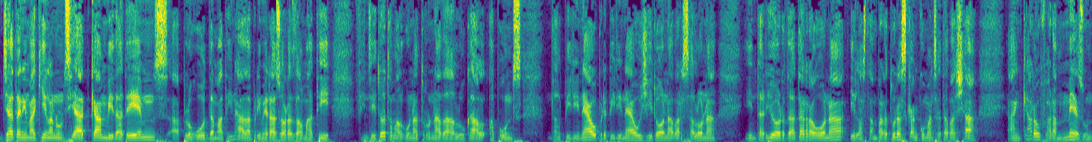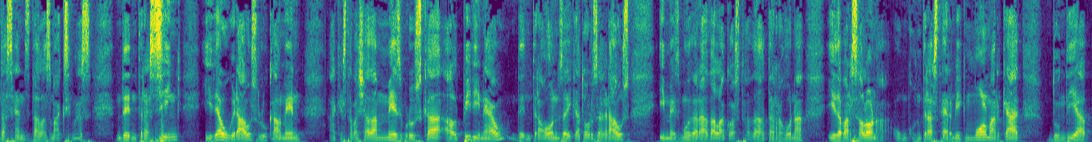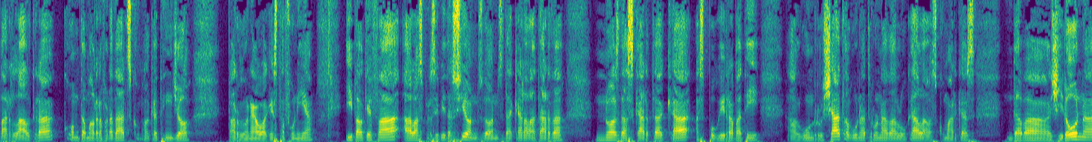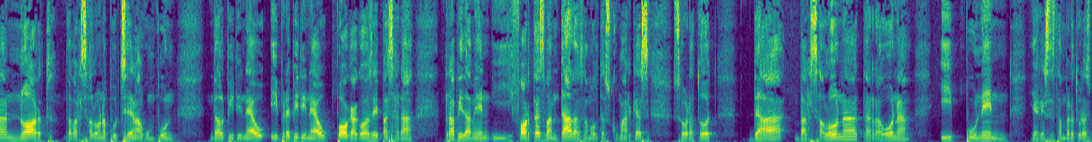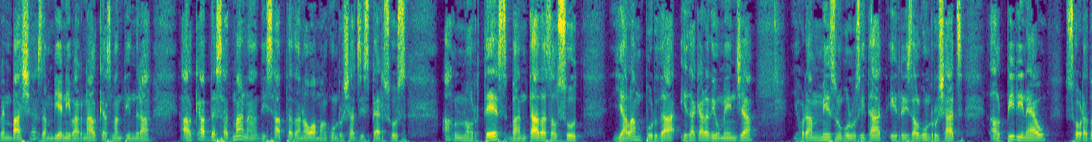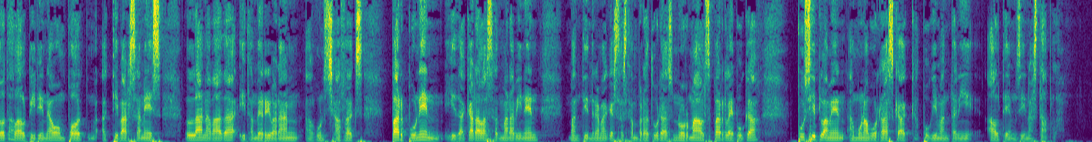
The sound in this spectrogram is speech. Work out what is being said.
Ja tenim aquí l'anunciat canvi de temps, ha plogut de matinada a primeres hores del matí, fins i tot amb alguna tronada local a punts del Pirineu, Prepirineu, Girona, Barcelona, interior de Tarragona i les temperatures que han començat a baixar encara ho faran més, un descens de les màximes d'entre 5 i 10 graus. Localment, aquesta baixada més brusca al Pirineu, d'entre 11 i 14 graus i més moderada a la costa de Tarragona i de Barcelona, un contrast tèrmic molt marcat d'un dia per l'altre compta amb els refredats com el que tinc jo, perdoneu aquesta fonia, i pel que fa a les precipitacions, doncs de cara a la tarda no es descarta que es pugui repetir algun ruixat, alguna tronada local a les comarques de Girona, nord de Barcelona, potser en algun punt del Pirineu i Prepirineu, poca cosa hi passarà ràpidament i fortes ventades a moltes comarques, sobretot de Barcelona, Tarragona i Ponent. I aquestes temperatures ben baixes, ambient hivernal que es mantindrà al cap de setmana, dissabte de nou amb alguns ruixats dispersos al nord-est, ventades al sud i a l'Empordà i de cara a diumenge hi haurà més nuvolositat i risc d'alguns ruixats al Pirineu, sobretot a l'Alt Pirineu on pot activar-se més la nevada i també arribaran alguns xàfecs per ponent i de cara a la setmana vinent mantindrem aquestes temperatures normals per l'època possiblement amb una borrasca que pugui mantenir el temps inestable.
